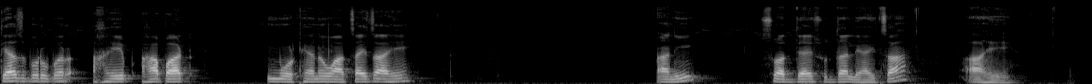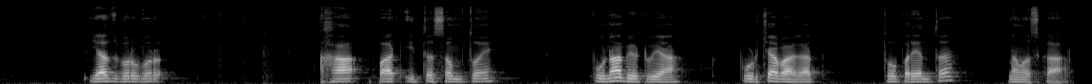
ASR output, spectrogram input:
त्याचबरोबर हे हा पाठ मोठ्यानं वाचायचा आहे आणि स्वाध्यायसुद्धा लिहायचा आहे. याचबरोबर हा पाठ इथं संपतो आहे पुन्हा भेटूया पुढच्या भागात. तोपर्यंत नमस्कार.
